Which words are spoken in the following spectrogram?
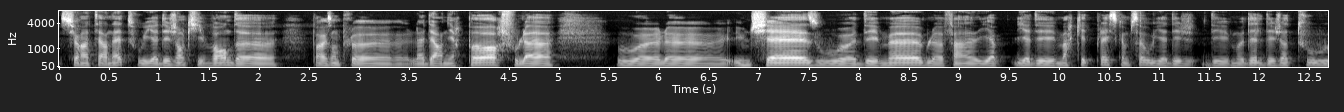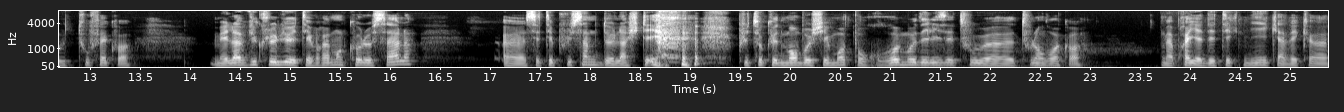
sur Internet, où il y a des gens qui vendent, euh, par exemple, euh, la dernière Porsche, ou, la, ou le- une chaise, ou des meubles. Enfin, il y a, il y a des marketplaces comme ça, où il y a des, des modèles déjà tout, tout faits, quoi. Mais là, vu que le lieu était vraiment colossal, euh, c'était plus simple de l'acheter plutôt que de m'embaucher moi pour remodéliser tout, euh, tout l'endroit quoi. Mais après il y a des techniques avec euh,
